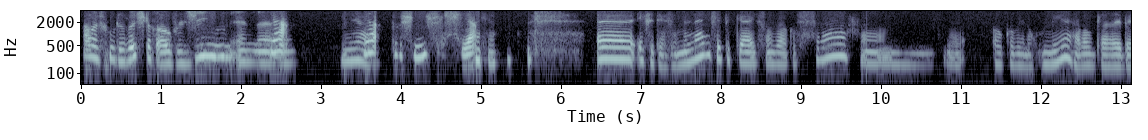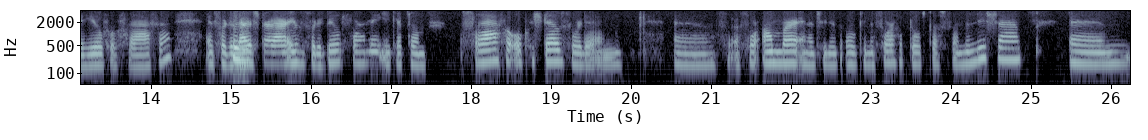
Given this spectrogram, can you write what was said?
alles goed rustig overzien. En, uh, ja. ja. ja, precies. Ja. uh, ik zit even in mijn lijstje te kijken van welke vragen we ook alweer nog meer hebben. Want we hebben heel veel vragen. En voor de mhm. luisteraar, even voor de beeldvorming. Ik heb dan vragen opgesteld voor de uh, voor Amber en natuurlijk ook in de vorige podcast van Melissa. Um,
